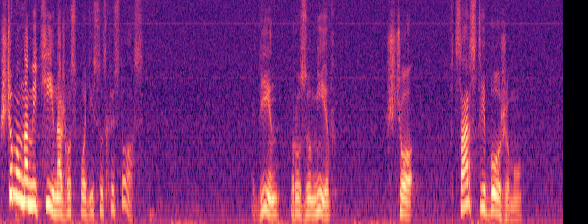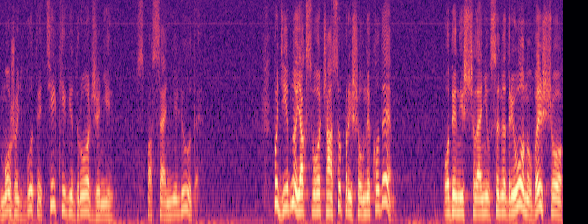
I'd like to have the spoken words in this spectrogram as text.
Що мав на меті наш Господь Ісус Христос? Він розумів, що в Царстві Божому можуть бути тільки відроджені спасенні люди. Подібно, як свого часу прийшов Никодим, один із членів Синедріону, вищого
